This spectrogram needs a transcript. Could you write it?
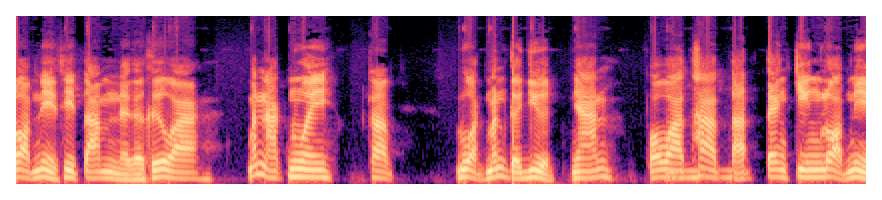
รอบนี้ที่ต่ำเนี่ยก็คือว่า มันหนักหน่วยครับลวดมันก็ยืดยานเพราะว่าอืมถ้าตัดแต่งจริงรอบนี้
